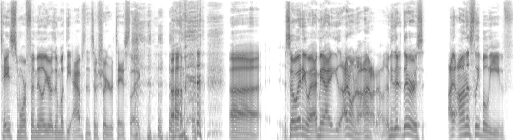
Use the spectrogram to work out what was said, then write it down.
tastes more familiar than what the absence of sugar tastes like. um, uh, so anyway, I mean, I I don't know, I don't know. I mean, there, there is. I honestly believe,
